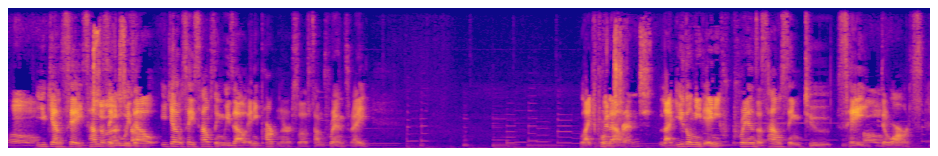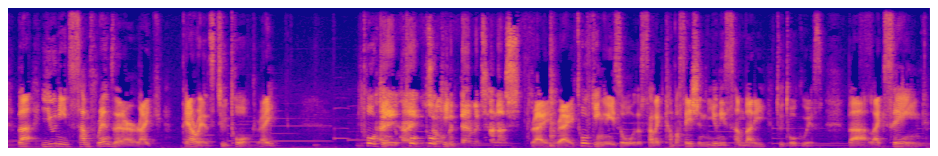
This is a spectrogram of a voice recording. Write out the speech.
Oh, You can say something that's without you can say something without any partners or some friends, right? Like pronoun. like you don't need any friends or something to say Oh. the words but you need some friends that are like parents to talk right talking Hi, hi. talk, So talking with them it's Hanas. right right talking is all the some like conversation you need somebody to talk with but like saying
